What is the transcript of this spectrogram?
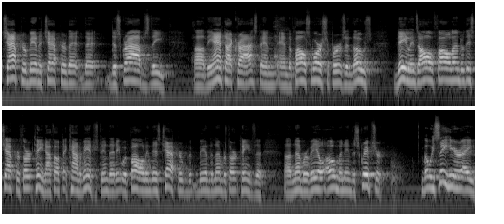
chapter being a chapter that, that describes the uh, the Antichrist and, and the false worshippers and those dealings all fall under this chapter 13. I thought that kind of interesting that it would fall in this chapter, being the number 13 is the uh, number of ill omen in the scripture. But we see here a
